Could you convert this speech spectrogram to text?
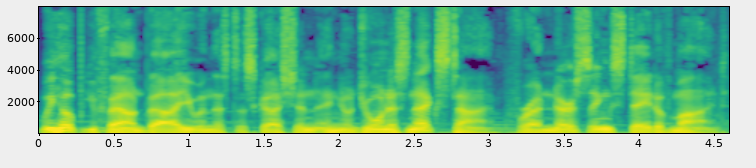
We hope you found value in this discussion and you'll join us next time for a nursing state of mind.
